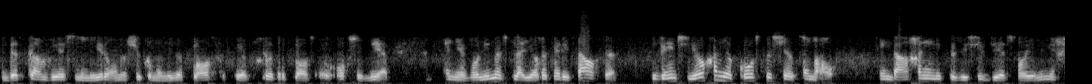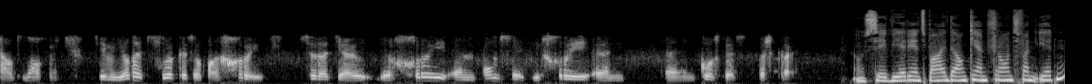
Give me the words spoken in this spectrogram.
Dit kan wees maniere ondersoek om 'n nuwe plaas te koop, groter plaas of so meer. En jou volume bly heeltyd dieselfde. Eventueel gaan jou kostes jou inhaal en dan gaan jy in 'n posisie wees waar jy nie meer geld maak nie. So jy moet heeltyd fokus op groei sodat jou jou groei in omset, die groei in in kostes verskry. Ons sê weer eens baie dankie aan Frans van Eden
